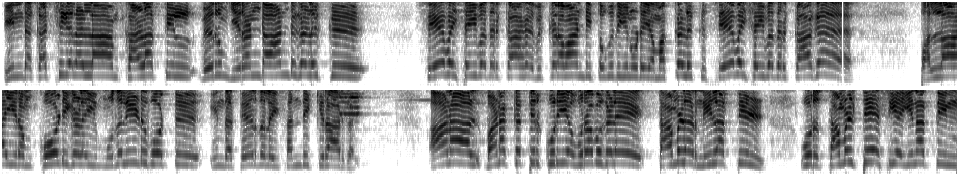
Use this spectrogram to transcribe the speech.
இந்த கட்சிகள் எல்லாம் களத்தில் வெறும் இரண்டு ஆண்டுகளுக்கு சேவை செய்வதற்காக விக்கிரவாண்டி தொகுதியினுடைய மக்களுக்கு சேவை செய்வதற்காக பல்லாயிரம் கோடிகளை முதலீடு போட்டு இந்த தேர்தலை சந்திக்கிறார்கள். ஆனால் வணக்கத்திற்குரிய உறவுகளே தமிழர் நிலத்தில் ஒரு தமிழ் தேசிய இனத்தின்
